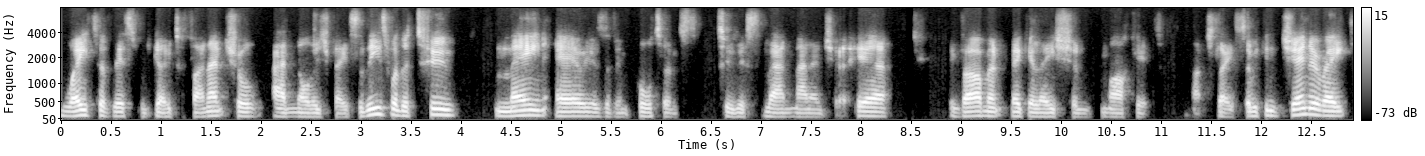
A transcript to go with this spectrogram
weight of this would go to financial and knowledge base. So these were the two main areas of importance to this land manager here, environment, regulation, market, much later. So we can generate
